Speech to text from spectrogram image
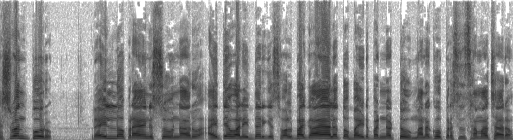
యశ్వంత్పూర్ రైల్లో ప్రయాణిస్తూ ఉన్నారు. అయితే వాళ్ళిద్దరికి స్వల్ప గాయాలతో బయటపడినట్టు మనకు ప్రస్తుత సమాచారం.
